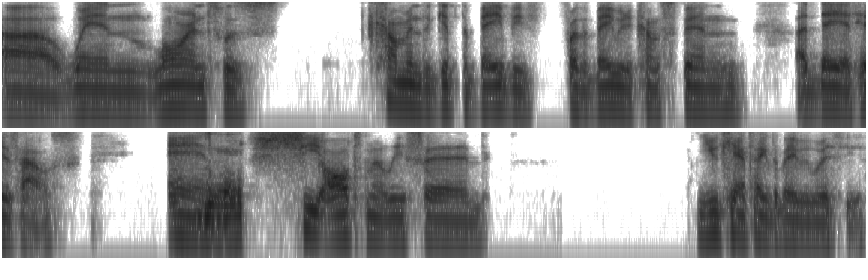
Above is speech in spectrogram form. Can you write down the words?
uh when Lawrence was coming to get the baby for the baby to come spend a day at his house. And Yeah. she ultimately said, You can't take the baby with you.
